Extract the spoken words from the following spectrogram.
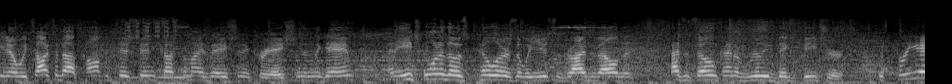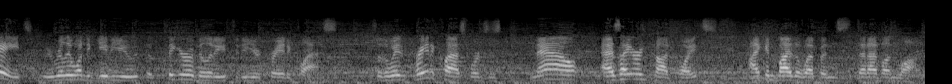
You know, we talked about competition, customization, and creation in the game, and each one of those pillars that we use to drive development has its own kind of really big feature. With Create, we really want to give you the bigger ability to do your Create a Class. So the way the Create a Class works is now, as I earn COD points, I can buy the weapons that I've unlocked.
